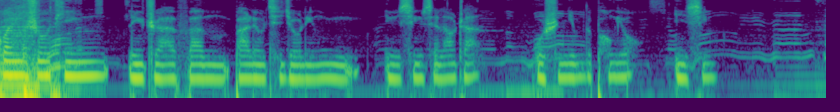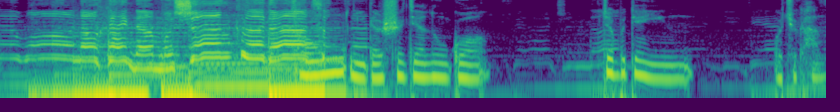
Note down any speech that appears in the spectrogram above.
欢迎收听励志 FM 八六七九零五隐形闲聊站，我是你们的朋友隐性。在我脑海那么深刻的从你的世界路过，这部电影我去看了。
